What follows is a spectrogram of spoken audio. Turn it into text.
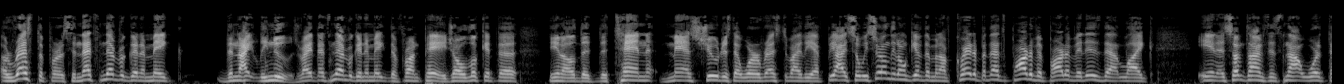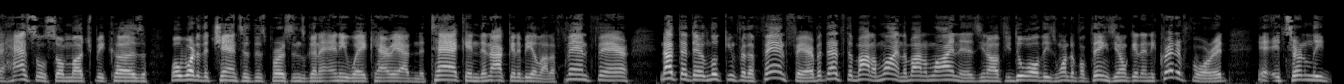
arrest the person. That's never going to make the nightly news, right? That's never going to make the front page. Oh, look at the, you know, the, the 10 mass shooters that were arrested by the FBI. So we certainly don't give them enough credit, but that's part of it. Part of it is that like, you know, sometimes it's not worth the hassle so much because, well, what are the chances this person's going to anyway carry out an attack and they're not going to be a lot of fanfare? Not that they're looking for the fanfare, but that's the bottom line. The bottom line is, you know, if you do all these wonderful things, you don't get any credit for it. It, it certainly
